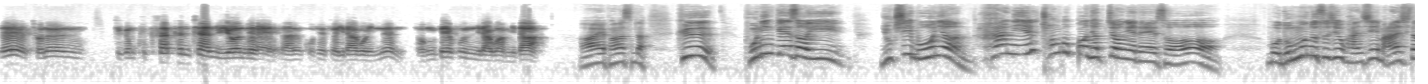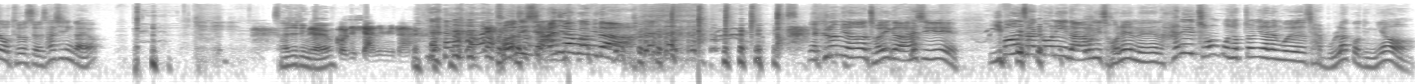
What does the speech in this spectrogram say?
네, 저는 지금 국사편찬위원회라는 곳에서 일하고 있는 정재훈이라고 합니다. 아, 예, 반갑습니다. 그 본인께서 이 65년 한일 청구권 협정에 대해서 뭐 논문도 쓰시고 관심이 많으시다고 들었어요. 사실인가요? 사실인가요? 네, 거짓이 아닙니다. 거짓이 아니라고 합니다. 네, 그러면 저희가 사실 이번 사건이 나오기 전에는 한일 청구권 협정이라는 거에 대해서 잘 몰랐거든요.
